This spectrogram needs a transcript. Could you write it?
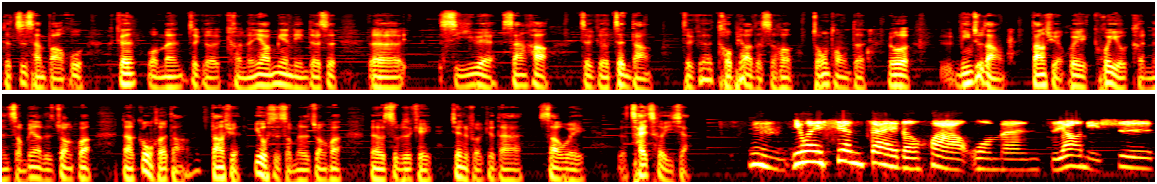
的资产保护，跟我们这个可能要面临的是，呃，十一月三号这个政党。这个投票的时候，总统的如果民主党当选会会有可能什么样的状况？那共和党当选又是什么样的状况？那是不是可以 Jennifer 给大家稍微猜测一下？嗯，因为现在的话，我们只要你是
